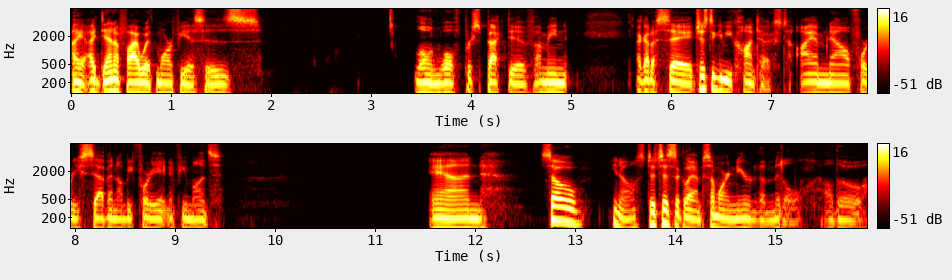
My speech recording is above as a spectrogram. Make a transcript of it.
I identify with Morpheus's lone wolf perspective. I mean, I got to say, just to give you context, I am now 47. I'll be 48 in a few months. And so, you know, statistically, I'm somewhere near the middle, although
